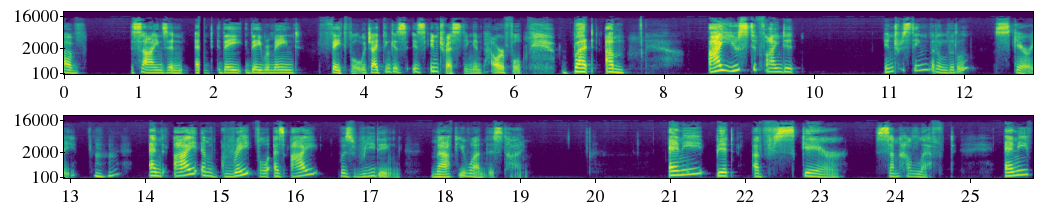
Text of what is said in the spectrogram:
of signs and and they they remained faithful, which I think is is interesting and powerful. But um, I used to find it interesting, but a little scary. Mm-hmm. And I am grateful as I was reading Matthew 1 this time. Any bit of scare somehow left, any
